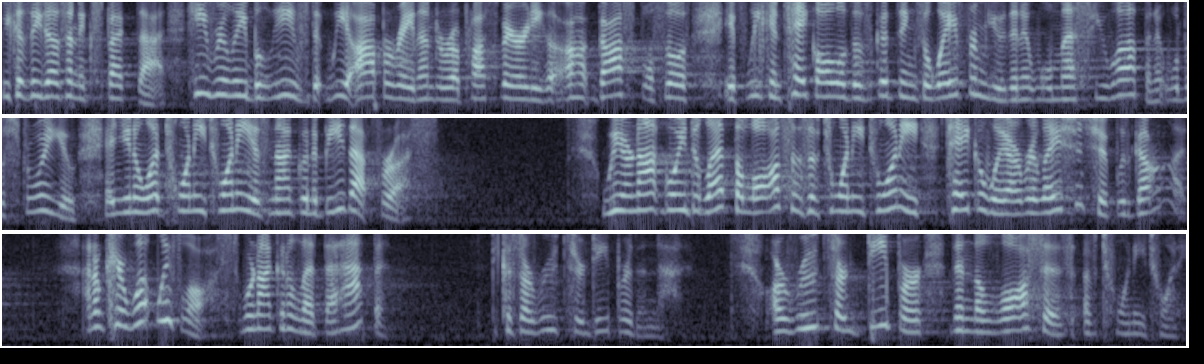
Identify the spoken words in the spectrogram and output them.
because he doesn't expect that. He really believes that we operate under a prosperity uh, gospel. So if, if we can take all of those good things away from you, then it will mess you up and it will destroy you. And you know what? 2020 is not going to be that for us. We are not going to let the losses of 2020 take away our relationship with God. I don't care what we've lost, we're not going to let that happen because our roots are deeper than that. Our roots are deeper than the losses of 2020.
